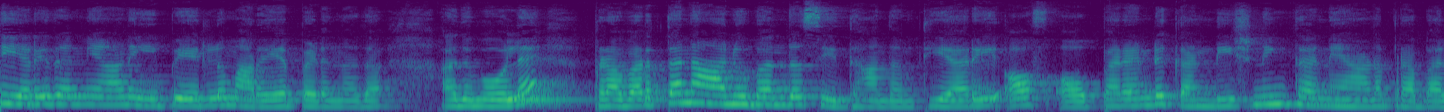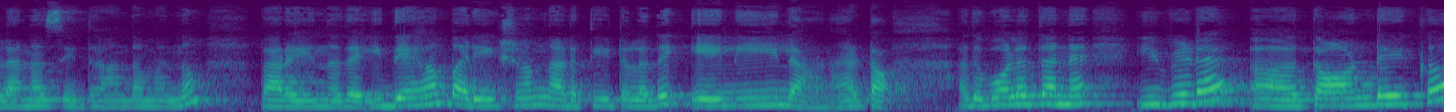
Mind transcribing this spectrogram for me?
തിയറി തന്നെയാണ് ഈ പേരിലും അറിയപ്പെടുന്നത്. അതുപോലെ പ്രവർത്തനാനുബന്ധ സിദ്ധാന്തം തിയറി ഓഫ് ഓപ്പറന്റ് കണ്ടീഷനിങ് തന്നെയാണ് പ്രബലന സിദ്ധാന്തം എന്നും പറയുന്നത്. ഇദ്ദേഹം പരീക്ഷണം നടത്തിയിട്ടുള്ളത് എലിയിലാണ് കേട്ടോ. അതുപോലെ തന്നെ ഇവിടെ തോണ്ടേക്ക്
